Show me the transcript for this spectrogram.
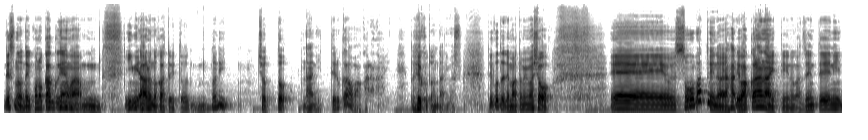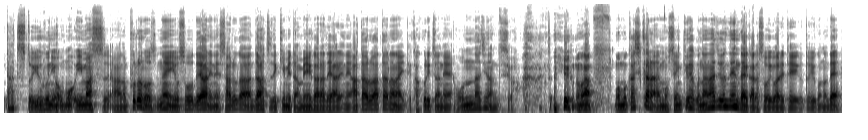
ですので、この格言は、うん、意味あるのかというと、本当にちょっと何言ってるかはわからない。ということになります。ということで、まとめましょう。えー、相場というのはやはりわからないっていうのが前提に立つというふうに思います。あの、プロのね、予想であれね、猿がダーツで決めた銘柄であれね、当たる当たらないって確率はね、同じなんですよ。というのは、もう昔から、もう1970年代からそう言われているということで、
